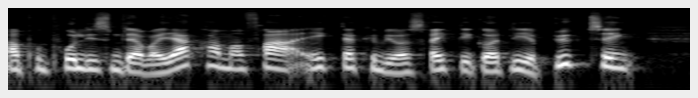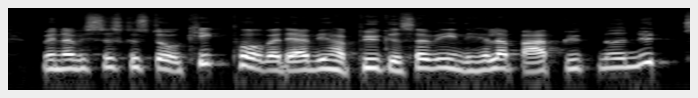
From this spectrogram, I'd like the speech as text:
Apropos ligesom der, hvor jeg kommer fra, ikke? der kan vi også rigtig godt lide at bygge ting. Men når vi så skal stå og kigge på, hvad det er, vi har bygget, så vil vi egentlig hellere bare bygge noget nyt.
